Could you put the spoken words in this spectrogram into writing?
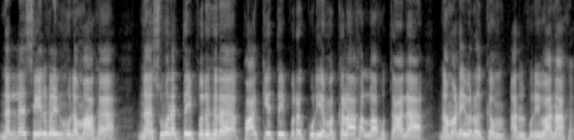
நல்ல செயல்களின் மூலமாக ந சுவனத்தை பெறுகிற பாக்கியத்தை பெறக்கூடிய மக்களாக அல்லாஹு தாலா நம் அனைவருக்கும் அருள் புரிவானாக.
